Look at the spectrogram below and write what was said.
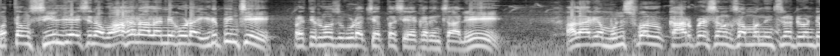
మొత్తం సీల్ చేసిన వాహనాలన్నీ కూడా ఇడిపించి ప్రతిరోజు కూడా చెత్త సేకరించాలి. అలాగే మున్సిపల్ కార్పొరేషన్కు సంబంధించినటువంటి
